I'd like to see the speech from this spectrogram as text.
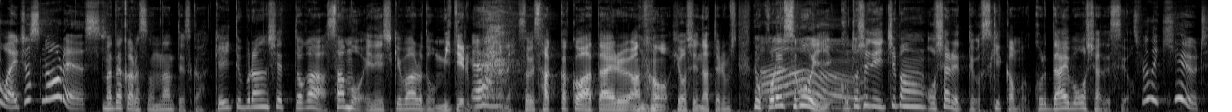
Oh, I just noticed. まあ、だからそのなんていうんですかケイト・ブランシェットがさも NHK ワールドを見てるみたいなねそういう錯覚を与えるあの表紙になっておりますでもこれすごい今年で一番おしゃれっていうか好きかもこれだいぶおしゃれですよ It's really cute.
